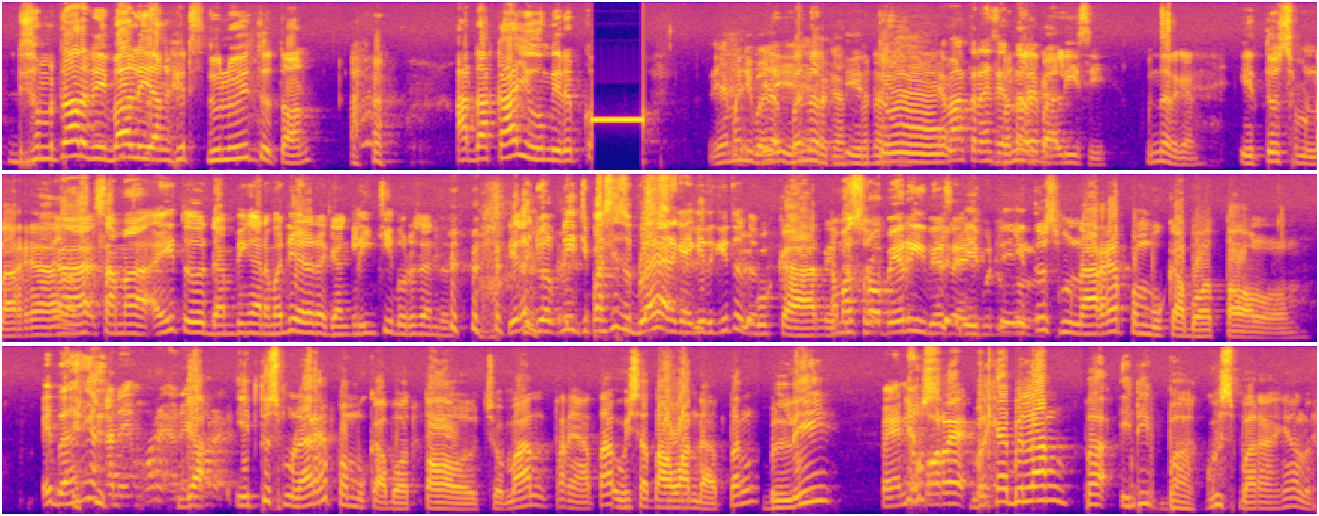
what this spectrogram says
di sementara di Bali yang hits dulu itu ton ada kayu mirip kok. Ya, emang di Bali ya? bener kan? Itu Bener. Emang trendsetternya kan? Bali sih. Bener kan? itu sebenarnya Ya, sama itu dampingan sama dia ada gang kelinci barusan tuh. Dia kan jual kelinci pasti sebelahnya kayak gitu-gitu tuh. bukan Sama itu, strawberry biasanya. itu, itu sebenarnya pembuka botol. Eh banyak ada yang korek, ada yang Enggak, korek. itu sebenarnya pembuka botol. Cuman ternyata wisatawan datang beli Pengennya terus korek. mereka bilang, "Pak, ini bagus barangnya loh."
